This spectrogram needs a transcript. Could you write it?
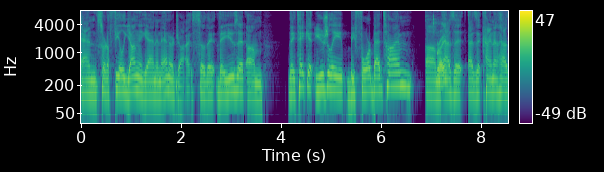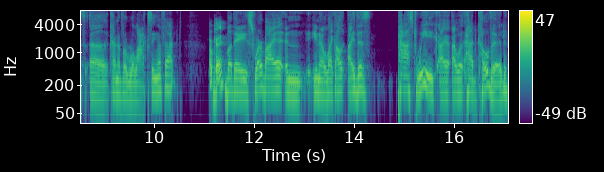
and sort of feel young again and energized. So they, they use it. Um, they take it usually before bedtime um, Right. as it as it kind of has a kind of a relaxing effect Okay. but they swear by it. And you know, like I'll, I this past week, I, had COVID,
